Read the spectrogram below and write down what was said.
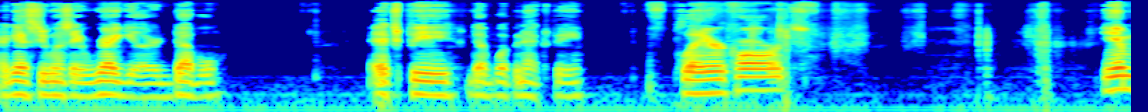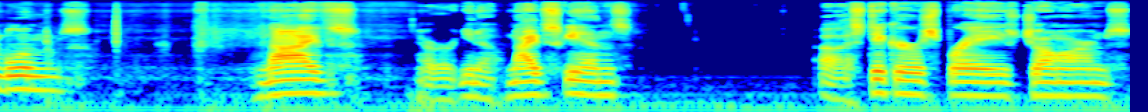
I guess you want to say regular, double XP, double weapon XP. Player cards, emblems, knives, or, you know, knife skins, uh, stickers, sprays, charms.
